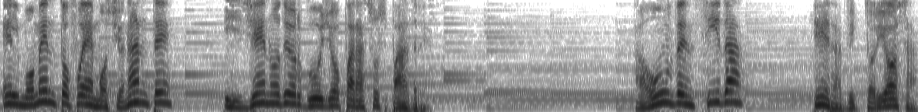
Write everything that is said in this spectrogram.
El momento fue emocionante y lleno de orgullo para sus padres. Aún vencida, era victoriosa.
